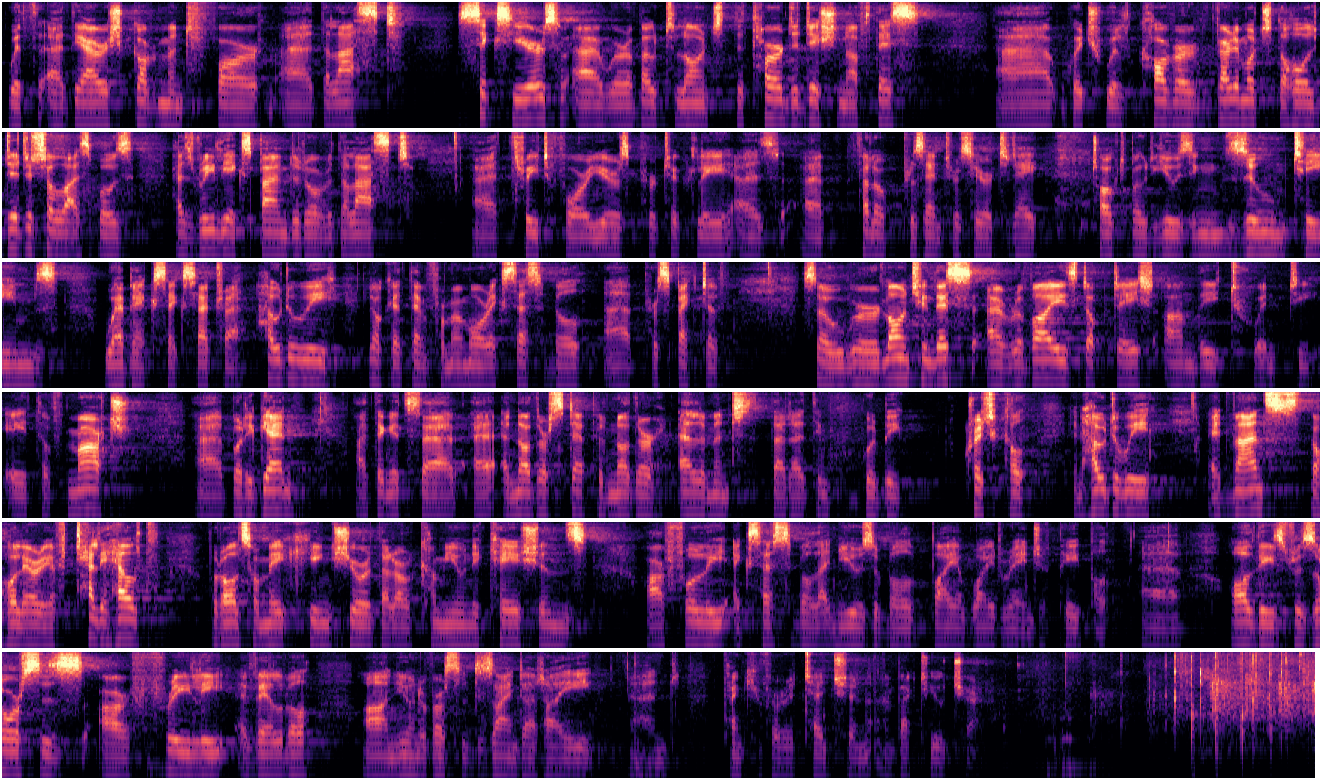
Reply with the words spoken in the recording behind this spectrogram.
with uh, the Irish government for uh, the last six years. Uh, we're about to launch the third edition of this, uh, which will cover very much the whole digital, I suppose, has really expanded over the last uh, three to four years, particularly as fellow presenters here today talked about using Zoom, Teams, WebEx, etc. How do we look at them from a more accessible uh, perspective? So we're launching this uh, revised update on the 28th of March. Uh, but again, I think it's uh, another step, another element that I think would be critical in how do we advance the whole area of telehealth, but also making sure that our communications are fully accessible and usable by a wide range of people. Uh, all these resources are freely available on universaldesign.ie. And thank you for your attention. And back to you, Chair.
